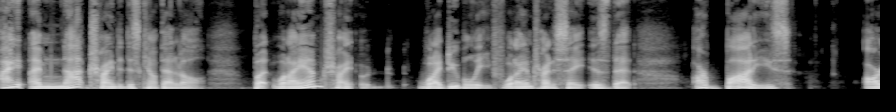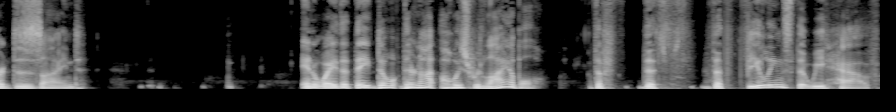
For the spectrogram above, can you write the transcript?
I, I'm not trying to discount that at all. But what I am trying, what I do believe, what I am trying to say is that our bodies are designed in a way that they don't, they're not always reliable. The, the, the feelings that we have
